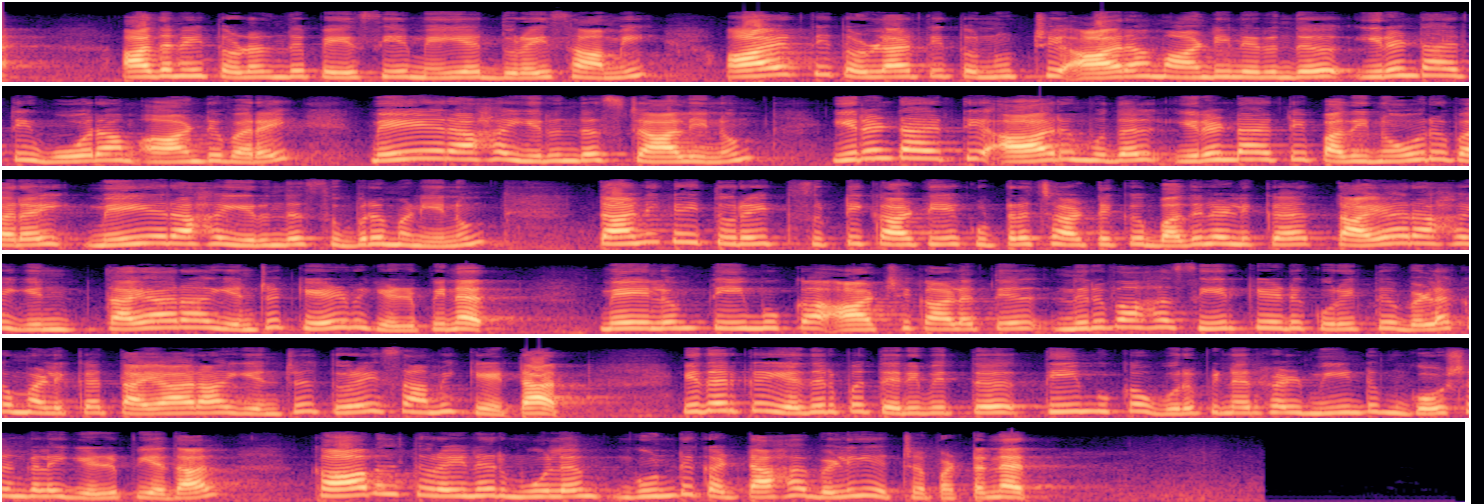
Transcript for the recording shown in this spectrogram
அதனைத் தொடர்ந்து பேசிய மேயர் துரைசாமி ஆயிரத்தி தொள்ளாயிரத்தி தொன்னூற்றி ஆறாம் ஆண்டிலிருந்து இரண்டாயிரத்தி ஓராம் ஆண்டு வரை மேயராக இருந்த ஸ்டாலினும் இரண்டாயிரத்தி ஆறு முதல் இரண்டாயிரத்தி பதினோரு வரை மேயராக இருந்த சுப்பிரமணியனும் தணிக்கைத்துறை சுட்டிக்காட்டிய குற்றச்சாட்டுக்கு பதிலளிக்க தயாராக என்- தயாரா என்று கேள்வி எழுப்பினர். மேலும் திமுக ஆட்சி காலத்தில் நிர்வாக சீர்கேடு குறித்து விளக்கம் அளிக்க தயாரா என்று துரைசாமி கேட்டார். இதற்கு எதிர்ப்பு தெரிவித்து திமுக உறுப்பினர்கள் மீண்டும் கோஷங்களை எழுப்பியதால் காவல்துறையினர் மூலம் குண்டுகட்டாக வெளியேற்றப்பட்டனர்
